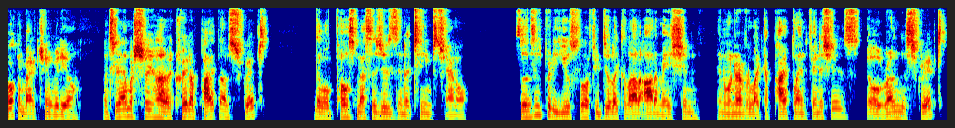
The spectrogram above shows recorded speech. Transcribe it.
Welcome back to the video. And today I'm going to show you how to create a Python script that will post messages in a Teams channel. So this is pretty useful if you do like a lot of automation and whenever like a pipeline finishes, it will run the script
